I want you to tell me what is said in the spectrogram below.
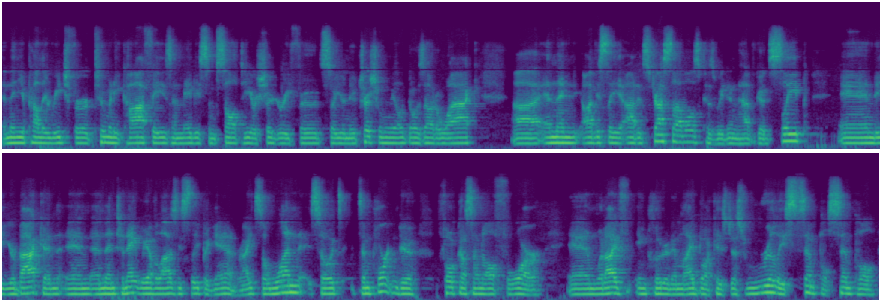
and then you probably reached for too many coffees and maybe some salty or sugary foods. So your nutrition wheel goes out of whack. Uh, and then obviously added stress levels because we didn't have good sleep and you're back and and and then tonight we have a lousy sleep again right so one so it's it's important to focus on all four and what i've included in my book is just really simple simple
